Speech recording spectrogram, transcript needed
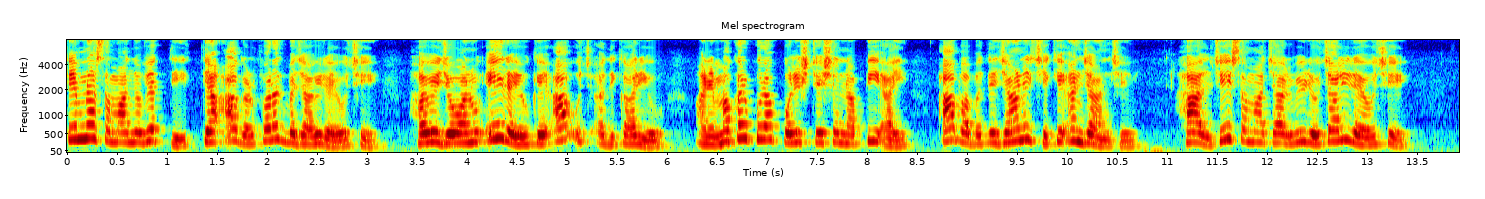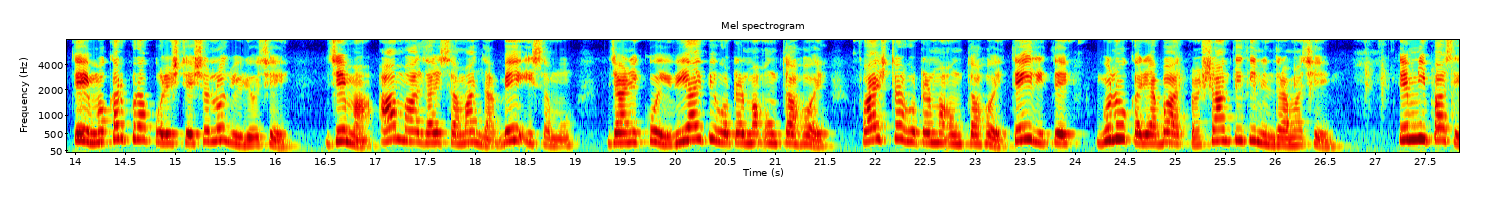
તેમના સમાજનો વ્યક્તિ ત્યાં આગળ ફરજ બજાવી રહ્યો છે. હવે જોવાનું એ રહ્યું કે આ ઉચ્ચ અધિકારીઓ અને મકરપુરા પોલીસ સ્ટેશનના પીઆઈ આ બાબતે જાણે છે કે અંજાન છે. હાલ જે સમાચાર વીડિયો ચાલી રહ્યો છે તે મકરપુરા પોલીસ સ્ટેશનનો જ વીડિયો છે. જેમાં આ માલધારી સમાજના બે ઈસમો, જાણે કોઈ વીઆઈપી હોટલમાં ઊંઘતા હોય ફાઇવ સ્ટાર હોટલમાં ઊંઘતા હોય, તે રીતે ગુનો કર્યા બાદ પણ શાંતિથી નિંદ્રામાં છે. તેમની પાસે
